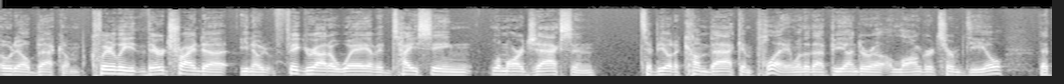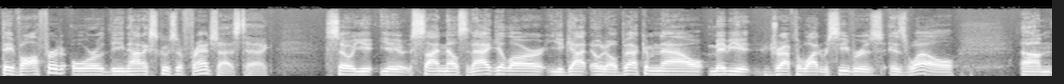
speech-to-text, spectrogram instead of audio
Odell Beckham. Clearly, they're trying to, you know, figure out a way of enticing Lamar Jackson to be able to come back and play, whether that be under a longer term deal that they've offered or the non exclusive franchise tag. So you, you sign Nelson Agholor, you got Odell Beckham now, maybe you draft a wide receiver as, as well. Um,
